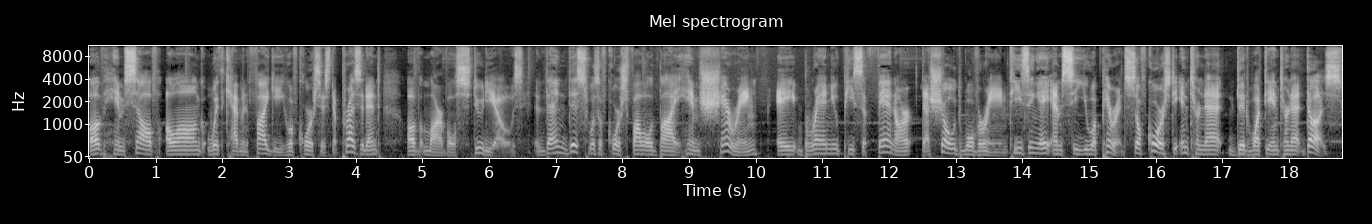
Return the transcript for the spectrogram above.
of himself along with Kevin Feige, who, of course, is the president of Marvel Studios. Then this was, of course, followed by him sharing a brand new piece of fan art that showed Wolverine teasing a MCU appearance. So, of course, the internet did what the internet does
